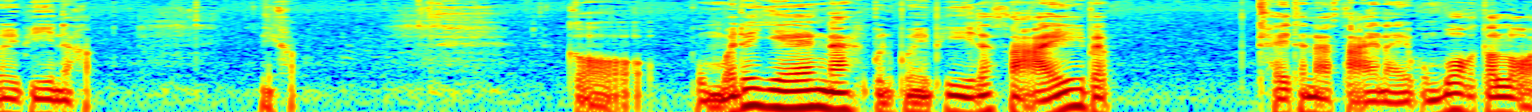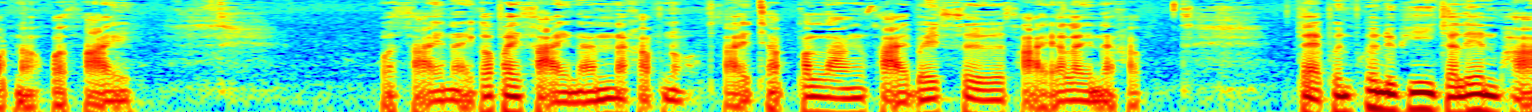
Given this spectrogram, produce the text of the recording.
อนๆพี่นะครับนี่ครับ ก็ผมไม่ได้แย้งนะเพื่อนๆพี่ถ้าสายแบบใครถนัดสายไหน ผมบอกตลอดนะว่าสาย ว่าสายไหนก็ไปสายนั้นนะครับเนาะสายจับพลังสายใบเซอร์สายอะไรนะครับ แต่เพื่อนๆพี่จะเล่นพา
